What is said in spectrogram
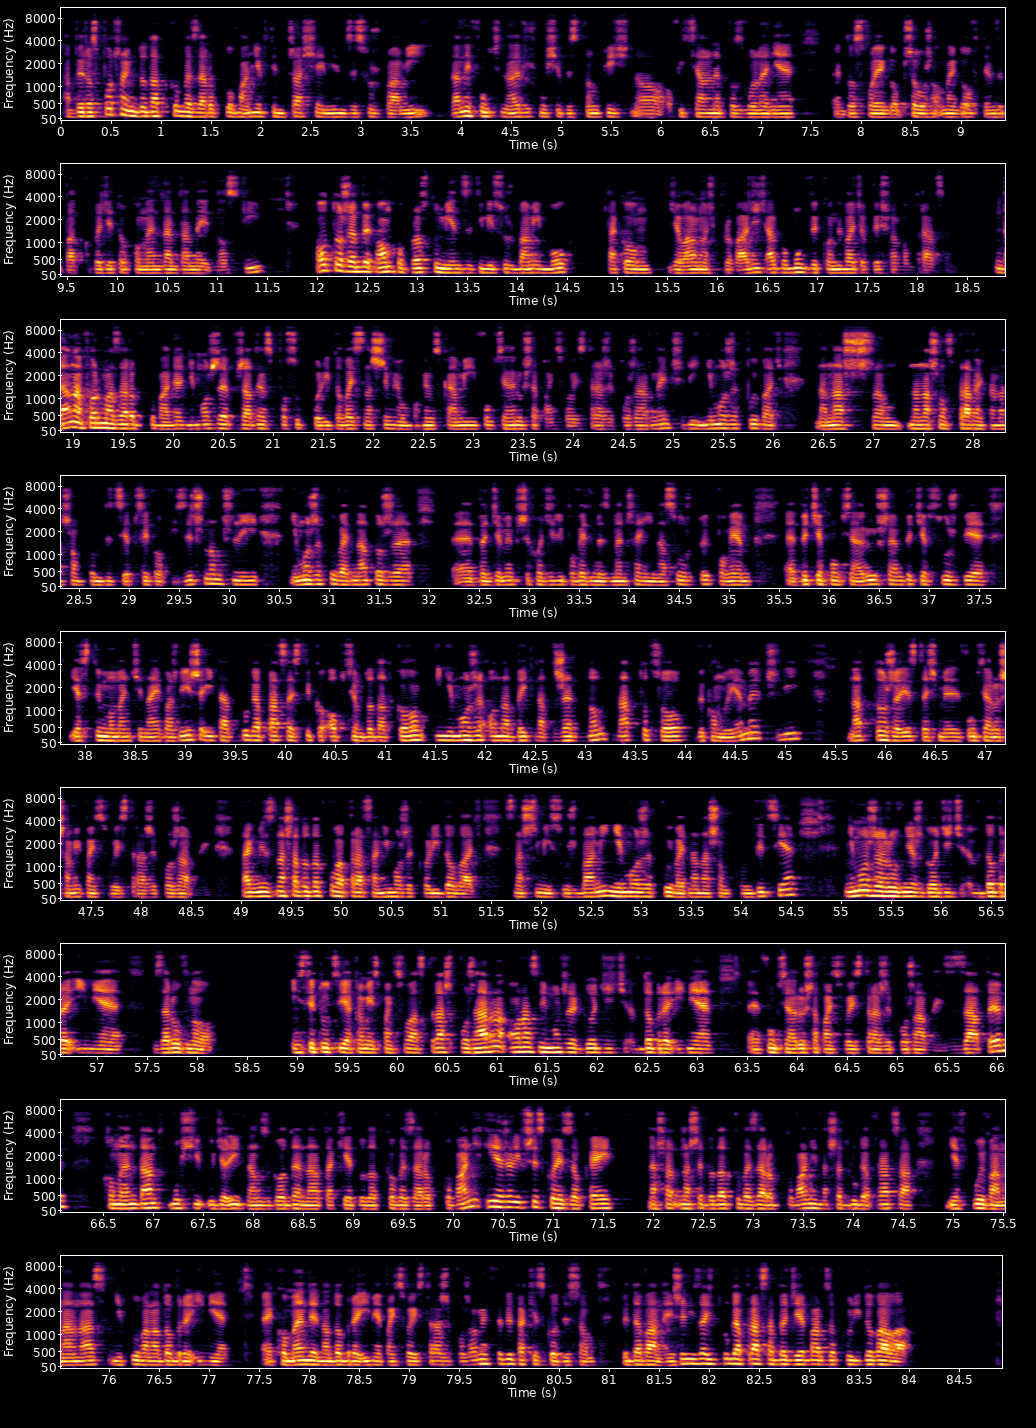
Aby rozpocząć dodatkowe zarobkowanie w tym czasie między służbami, dany funkcjonariusz musi wystąpić no, oficjalne pozwolenie do swojego przełożonego, w tym wypadku będzie to komendant danej jednostki, o to, żeby on po prostu między tymi służbami mógł taką działalność prowadzić albo mógł wykonywać określoną pracę. Dana forma zarobkowania nie może w żaden sposób kolidować z naszymi obowiązkami funkcjonariusza Państwowej Straży Pożarnej, czyli nie może wpływać na naszą, na naszą sprawę, na naszą kondycję psychofizyczną, czyli nie może wpływać na to, że e, będziemy przychodzili powiedzmy zmęczeni na służby, powiem e, bycie funkcjonariuszem, bycie w służbie jest w tym momencie najważniejsze i ta druga praca jest tylko opcją dodatkową i nie może ona być nadrzędną nad to, co wykonujemy, czyli nad to, że jesteśmy funkcjonariuszami Państwowej Straży Pożarnej. Tak więc nasza dodatkowa praca nie może kolidować z naszymi służbami, nie może wpływać na naszą kondycję, nie może również godzić w dobre imię zarówno instytucji, jaką jest Państwowa Straż Pożarna oraz nie może godzić w dobre imię e, funkcjonariusza Państwowej Straży Pożarnej. Zatem komendant musi udzielić nam zgodę na takie dodatkowe zarobkowanie i jeżeli wszystko jest ok, nasza, nasze dodatkowe zarobkowanie, nasza druga praca nie wpływa na nas, nie wpływa na dobre imię e, komendy, na dobre imię Państwowej Straży Pożarnej, wtedy takie zgody są wydawane. Jeżeli zaś druga praca będzie bardzo kolidowała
